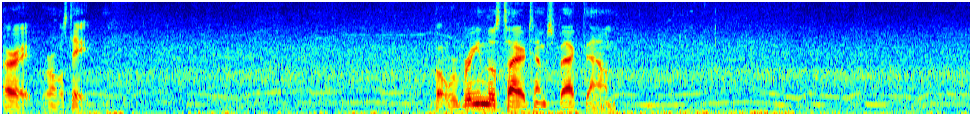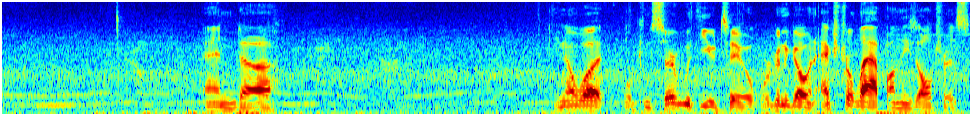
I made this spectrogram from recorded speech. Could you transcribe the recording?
All right, we're almost eight. But we're bringing those tire temps back down. And uh, you know what? We'll conserve with you too. We're going to go an extra lap on these Ultras.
